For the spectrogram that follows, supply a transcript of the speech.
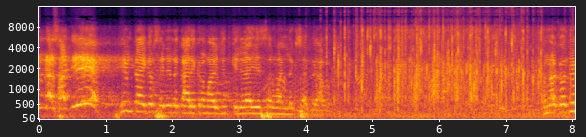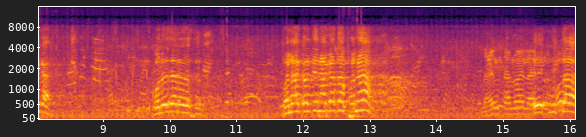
फेकून काढण्यासाठी भीम टायगर सेनेनं कार्यक्रम आयोजित केलेला आहे हे सर्वांनी लक्षात घ्यावं. फणा कळते का? बोलू जरा. फणा कळते नागाचा फणा. लाईव्ह चालू आहे एक मुद्दा.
